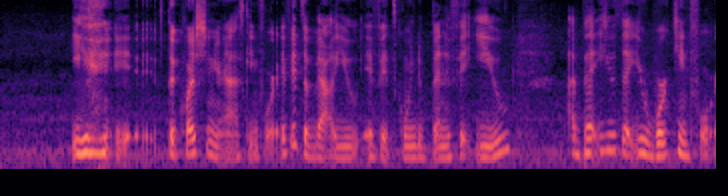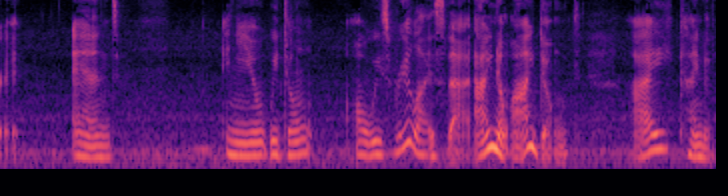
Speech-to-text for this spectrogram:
the question you're asking for, if it's a value, if it's going to benefit you, I bet you that you're working for it. And and you know, we don't always realize that. I know I don't. I kind of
